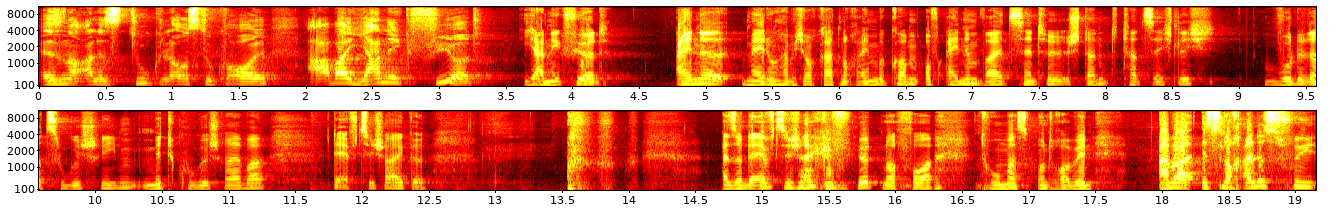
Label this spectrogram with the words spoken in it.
es ist noch alles too close to call. Aber Yannick führt. Yannick führt. Eine Meldung habe ich auch gerade noch reinbekommen. Auf einem Wahlzettel stand tatsächlich, wurde dazu geschrieben, mit Kugelschreiber, der FC Schalke. Also der FC Schalke führt noch vor Thomas und Robin. Aber ist noch alles früh,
